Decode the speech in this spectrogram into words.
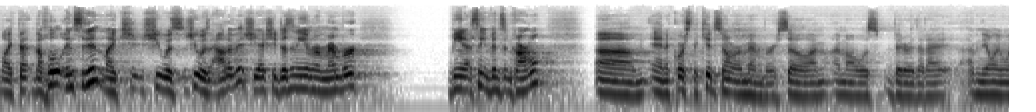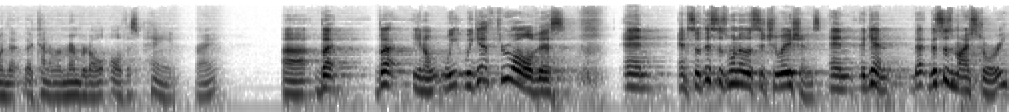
like that, the whole incident, like she, she, was, she was out of it. She actually doesn't even remember being at St. Vincent Carmel. Um, and of course, the kids don't remember, so I'm, I'm always bitter that I, I'm the only one that, that kind of remembered all, all this pain, right? Uh, but, but, you know, we, we get through all of this, and, and so this is one of those situations. And again, th- this is my story,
